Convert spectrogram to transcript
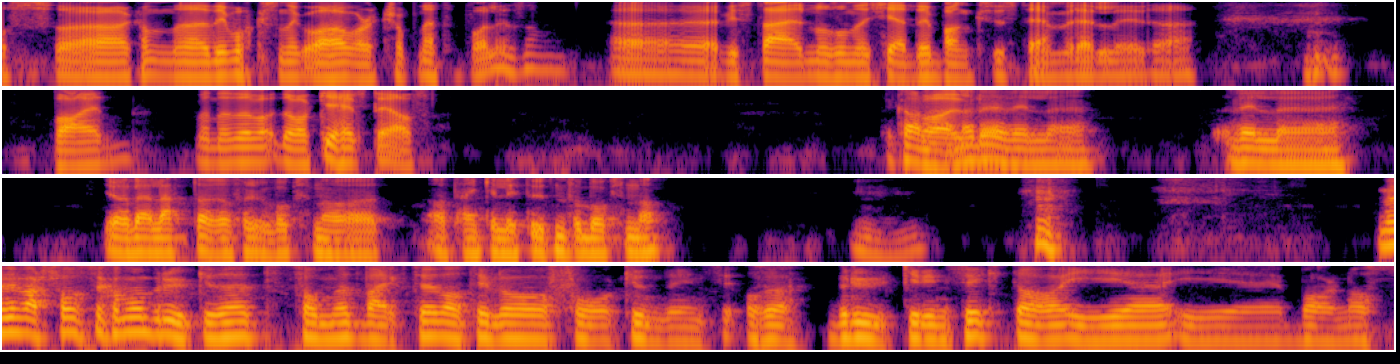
Og så kan eh, de voksne gå ha workshopen etterpå, liksom. Eh, hvis det er noen sånne kjedelige banksystemer eller eh, hva enn. Men det var, det var, ikke helt det, altså. Det kan hende det vil, eh, vil gjøre det lettere for de voksne å, å tenke litt utenfor boksen, da. Mm. Men i hvert fall så kan man bruke det som et verktøy da, til å få kundeinnsikt, altså brukerinnsikt da, i, i, barnas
